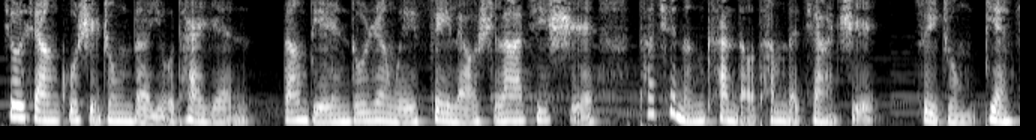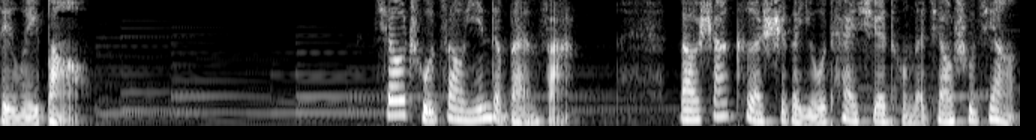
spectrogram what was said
就像故事中的犹太人，当别人都认为废料是垃圾时，他却能看到他们的价值，最终变废为宝。消除噪音的办法。老沙克是个犹太血统的教书匠，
